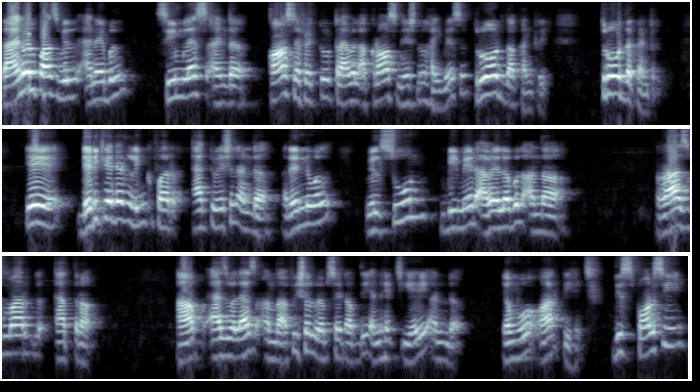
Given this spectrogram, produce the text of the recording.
The annual pass will enable seamless and uh, cost-effective travel across national highways throughout the country. Throughout the country, a dedicated link for activation and uh, renewal will soon be made available on the Rajmarg Yatra app as well as on the official website of the NHEA and uh, MORTH. This policy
